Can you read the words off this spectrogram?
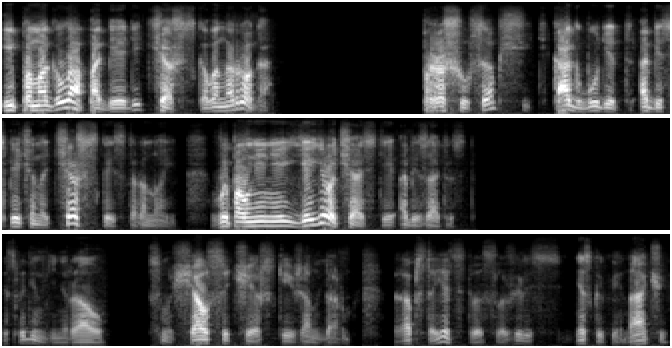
и помогла победе чешского народа. Прошу сообщить, как будет обеспечено чешской стороной выполнение ее части обязательств. Господин генерал, смущался чешский жандарм. Обстоятельства сложились несколько иначе,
